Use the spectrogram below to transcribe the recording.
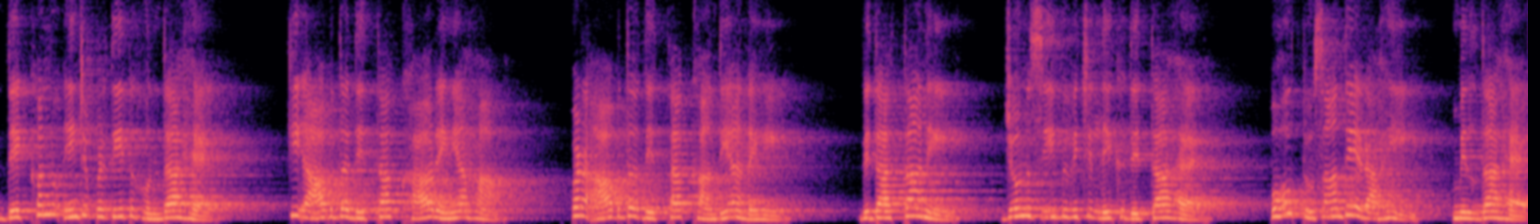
ਦੇਖਣ ਨੂੰ ਇੰਜ ਪ੍ਰਤੀਤ ਹੁੰਦਾ ਹੈ ਕਿ ਆਪ ਦਾ ਦਿੱਤਾ ਖਾ ਰਹੀਆਂ ਹਾਂ, ਪਰ ਆਪ ਦਾ ਦਿੱਤਾ ਖਾਂਦੀਆਂ ਨਹੀਂ। ਵਿਦਾਤਾ ਨੇ ਜੋ ਨਸੀਬ ਵਿੱਚ ਲਿਖ ਦਿੱਤਾ ਹੈ, ਉਹ ਤੁਸਾਂ ਦੇ ਰਾਹੀ ਮਿਲਦਾ ਹੈ।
